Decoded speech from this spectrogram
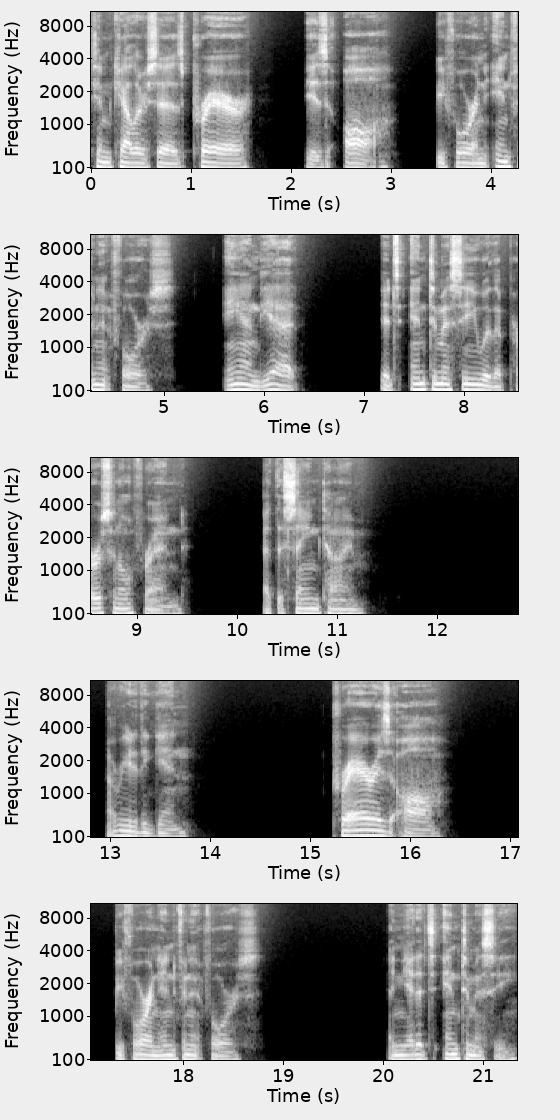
Tim Keller says prayer is awe before an infinite force, and yet it's intimacy with a personal friend at the same time. I'll read it again. Prayer is awe before an infinite force, and yet it's intimacy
